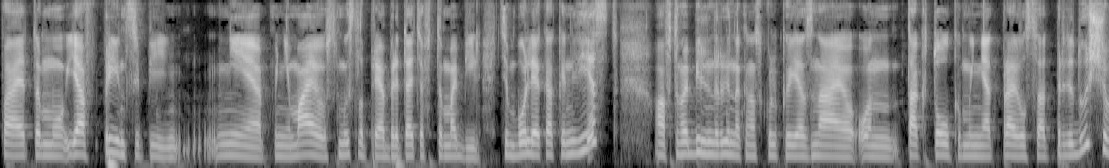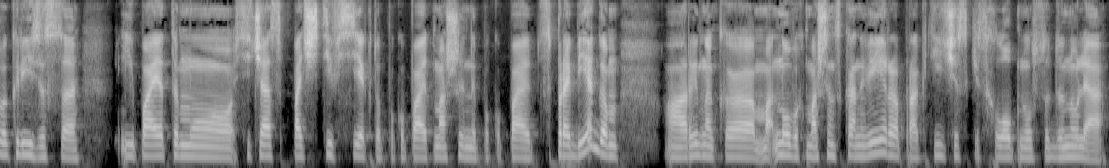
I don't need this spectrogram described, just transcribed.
Поэтому я, в принципе, не понимаю смысла приобретать автомобиль. Тем более, как инвест, автомобильный рынок, насколько я знаю, он так толком и не отправился от предыдущего кризиса, и поэтому сейчас почти все, кто покупают машины, покупают с пробегом, рынок э, новых машин с конвейера практически схлопнулся до нуля.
